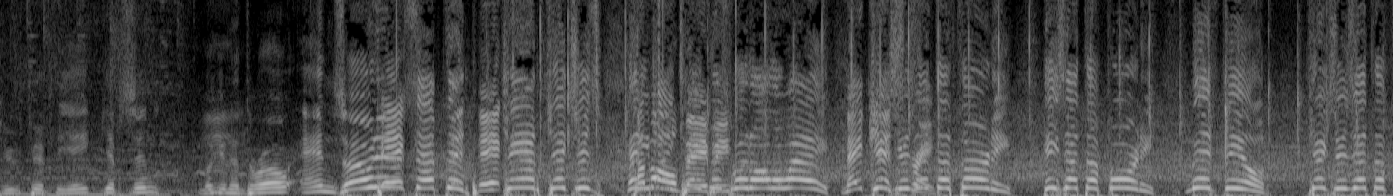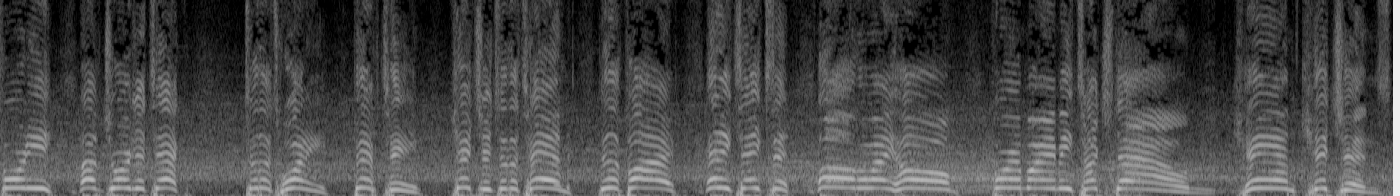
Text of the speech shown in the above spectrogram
258 Gibson looking to hmm. throw end zone Pick. intercepted. Pick. Kam Kinchens. And Come he on, baby. This one all the way. Make Kinchens history. at the 30. He's at the 40. Midfield. Kinchens at the 40 of Georgia Tech. To the 20, 15, Kinchens to the 10, to the 5, and he takes it all the way home for a Miami touchdown. Kam Kinchens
